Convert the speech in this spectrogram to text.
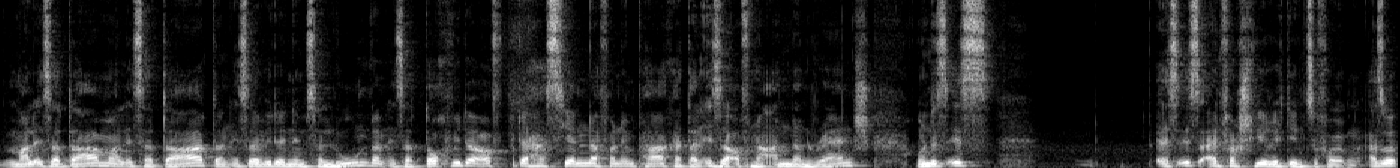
mal ist er da, mal ist er da, dann ist er wieder in dem Saloon, dann ist er doch wieder auf der Hacienda von dem Parker, dann ist er auf einer anderen Ranch. Und es ist es ist einfach schwierig, dem zu folgen. Also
